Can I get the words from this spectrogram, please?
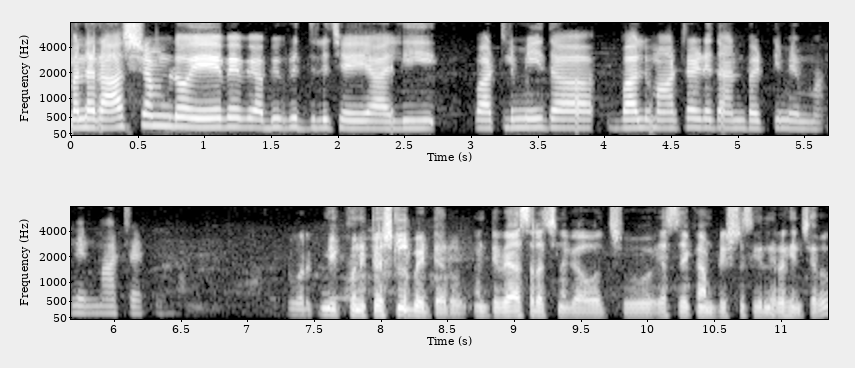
మన రాష్ట్రంలో ఏవేవి అభివృద్ధులు చేయాలి, వాట్లి మీద వాళ్ళు మాట్లాడే దాన్ని బట్టి మేము నేను మాట్లాడుతున్నాను. ఇప్పటివరకు మీకు కొన్ని టెస్టులు పెట్టారు అంటే వ్యాస రచన కావచ్చు ఎస్ఏ కాంపిటీషన్స్ నిర్వహించారు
